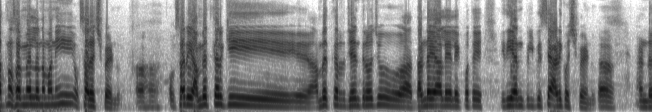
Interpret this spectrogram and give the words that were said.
ఆత్మ సమ్మేళనం అని ఒకసారి వచ్చిపోయాడు. ఒకసారి అంబేద్కర్కి అంబేద్కర్ జయంతి రోజు దండయాలే లేకపోతే ఇది అని పిలిపిస్తే ఆడికి వచ్చిపోయాడు. అండ్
